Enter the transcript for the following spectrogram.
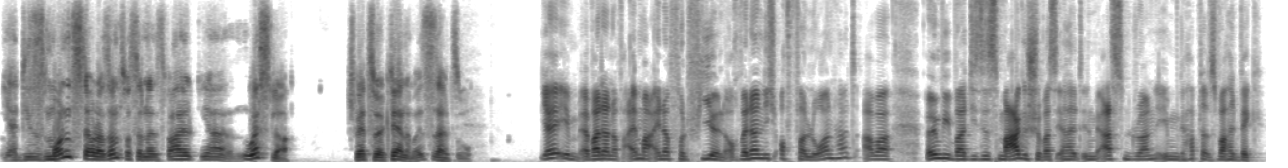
ja dieses Monster oder sonst was, sondern es war halt ja ein Wrestler. Schwer zu erklären, aber es ist halt so. Ja, eben. Er war dann auf einmal einer von vielen, auch wenn er nicht oft verloren hat, aber irgendwie war dieses Magische, was er halt im ersten Run eben gehabt hat, es war halt weg.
